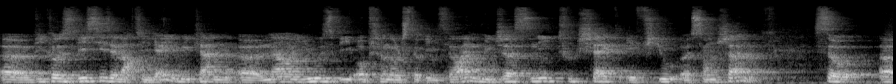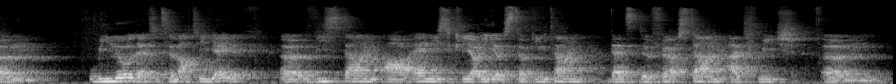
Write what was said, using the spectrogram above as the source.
uh, because this is a martingale, we can uh, now use the optional stopping theorem. We just need to check a few assumptions. So um, we know that it's a martingale. Uh, this time Rn is clearly a stopping time. That's the first time at which um,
